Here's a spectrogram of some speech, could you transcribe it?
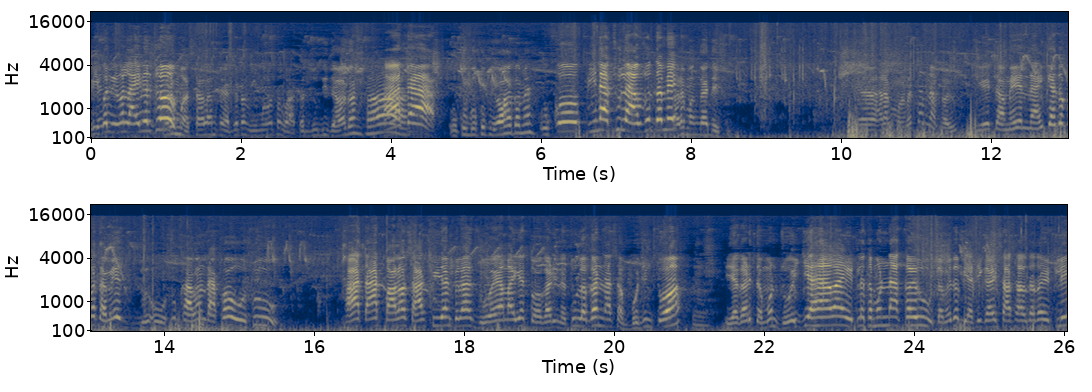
વિમલ વિમલ લાવી મેલજો મસાલા ને પેકેટો વિમલ તો વાત જ જુદી જાવ દન હા. તા. ઉકુ બુકુ પીવા હો તમે? ઉકો પી નાખશું લાવજો ને તમે. અરે મંગાઈ દેશું હરા મને કેમ ના કહ્યું? એ તમે નહીં કહેતો કે તમે ઓછું ખાવાનું રાખો ઓછું. સાત આઠ પાલો સાત પીધા પેલા જોયામાં માં તો ગાડી નતું લગન ના સંભોજીને તો. એ ગાડી તમને જોઈ ગયા આવા એટલે તમને ના કહ્યું. તમે તો બેઠી ગાડી સાસ હાલતા હતા એટલે.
